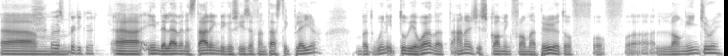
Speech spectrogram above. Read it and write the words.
Um, that was pretty good. Uh, in the 11 starting because he's a fantastic player. But we need to be aware that Anas is coming from a period of, of uh, long injury,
